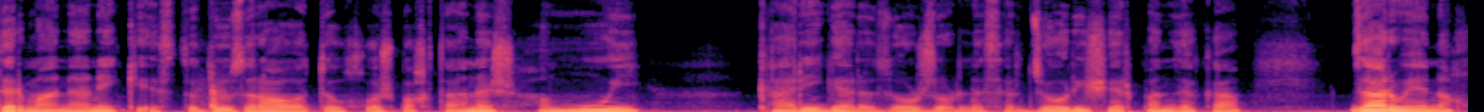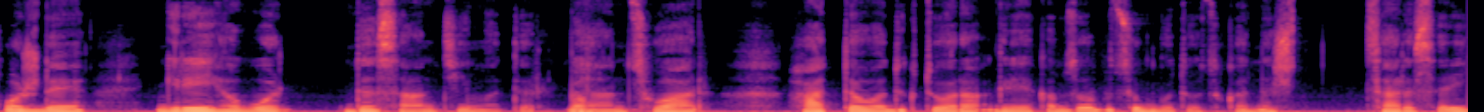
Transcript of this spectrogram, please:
دەرمانانەی کە ئێستا دۆزراوەتە و خۆشببختانەش هەمووی کاریگەرە زۆر زۆر لەسەر جۆری شێرپەنجەکە جاروێ نەخۆش دێ گرێی هەبووە دە سانتیمەتر یان چوار هاتەوە دکتۆرە گرێەکەم زۆر بچوک بۆ تۆ توکە نشت چارەسەری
